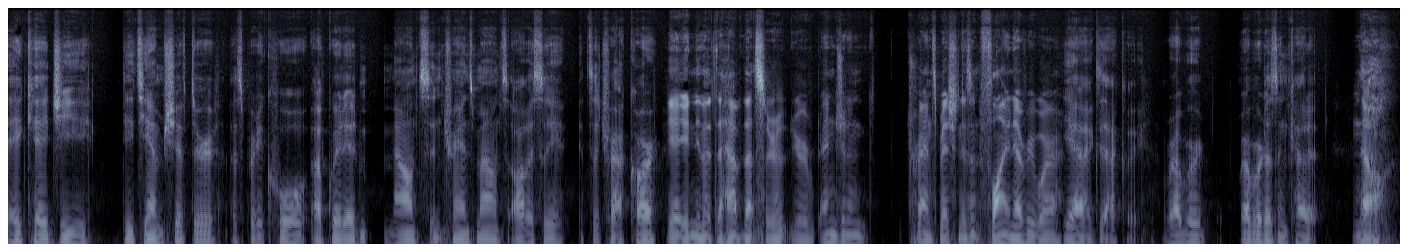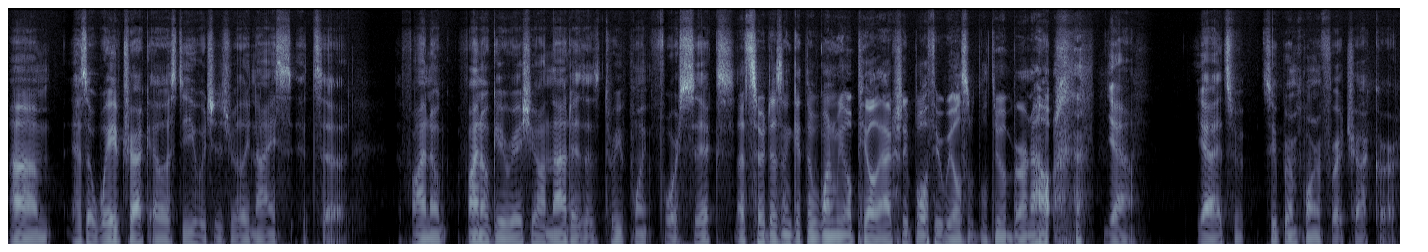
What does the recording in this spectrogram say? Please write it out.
AKG DTM shifter. That's pretty cool. Upgraded mounts and trans mounts. Obviously, it's a track car. Yeah, you need that to have that so your- engine and transmission isn't flying everywhere. Yeah, exactly. Rubber rubber doesn't cut it. No. Um, it has a Wavetrac LSD, which is really nice. It's a the final final gear ratio on that is a three point four six. That's so it doesn't get the one wheel peel. Actually, both your wheels will do a burnout. Yeah, yeah, it's super important for a track car.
